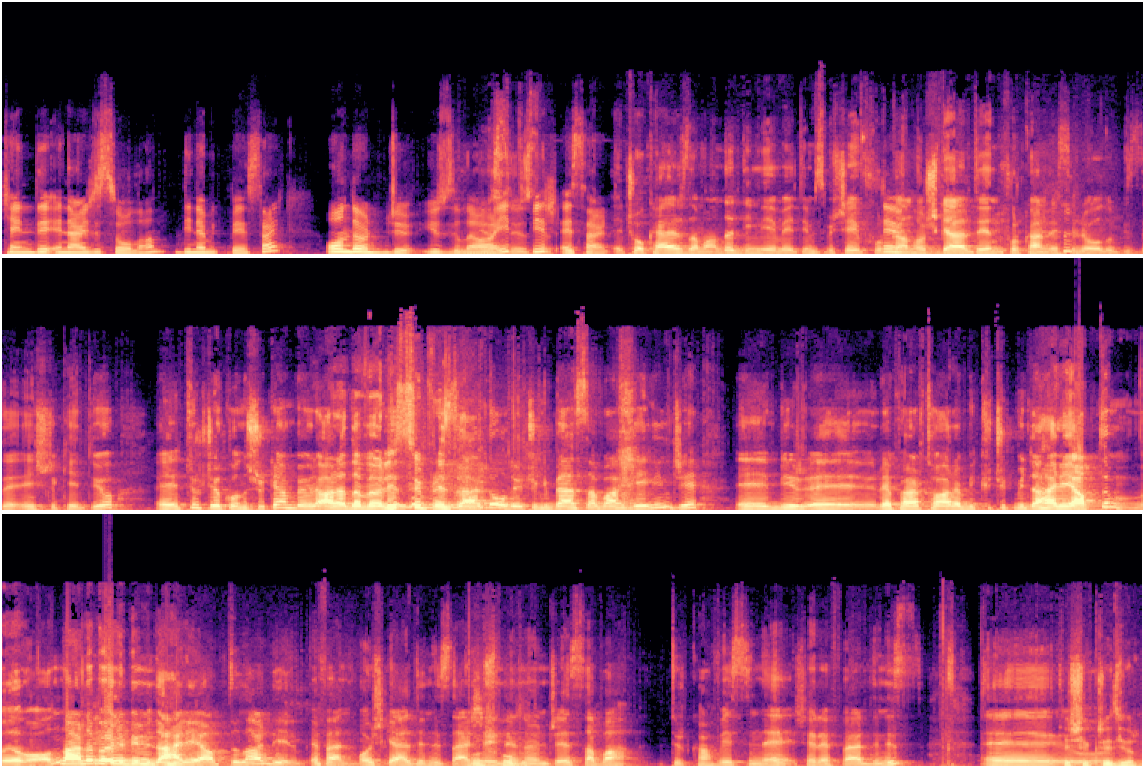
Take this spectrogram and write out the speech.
kendi enerjisi olan dinamik bir eser. 14. yüzyıla ait Yüzyıl. bir eserdi. Çok her zaman da dinleyemediğimiz bir şey. Furkan Evet. hoş geldin. Furkan Resuloğlu bize eşlik ediyor. Ee, Türkçe konuşurken böyle arada böyle sürprizler de oluyor. Çünkü ben sabah gelince e, bir e, repertuara bir küçük müdahale yaptım. E, onlar da böyle bir müdahale yaptılar diyelim. Efendim hoş geldiniz her hoş şeyden bulduk. önce sabah Türk kahvesine şeref verdiniz. Ee, Teşekkür ediyorum.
